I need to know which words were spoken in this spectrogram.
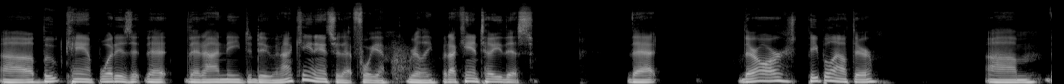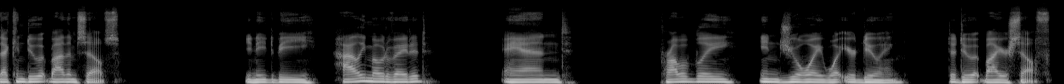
uh, a boot camp? What is it that, that I need to do? And I can't answer that for you, really, but I can tell you this that there are people out there um, that can do it by themselves. You need to be highly motivated and probably enjoy what you're doing to do it by yourself.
